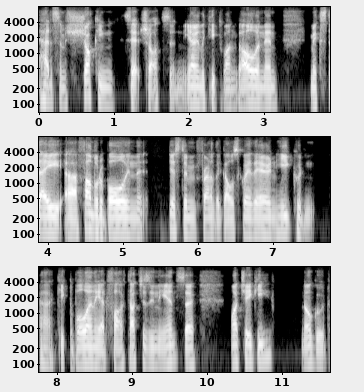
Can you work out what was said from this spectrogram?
had some shocking set shots, and he only kicked one goal. And then McStay uh, fumbled a ball in the just in front of the goal square there, and he couldn't uh, kick the ball. Only had five touches in the end. So my cheeky, no good.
